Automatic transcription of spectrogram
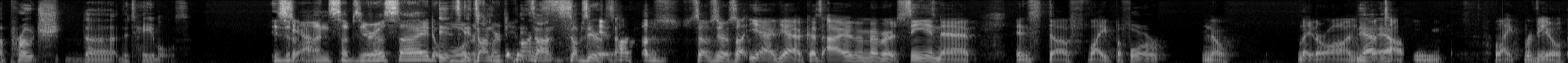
approach the the tables. Is it Yeah. on Sub Zero's side It's, or it's on Scorpion? it's on Sub Zero It's on Sub Sub Zero. So yeah, yeah. Because I remember seeing that and stuff like before, you know, later on. Yeah, that's yeah. how he, like revealed.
